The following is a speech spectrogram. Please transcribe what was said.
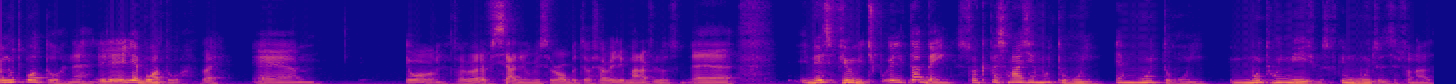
é muito bom ator, né? Ele, ele é bom ator, vai. É, eu, eu era viciado no Mr. Robot, eu achava ele maravilhoso. É, e nesse filme, tipo, ele tá bem. Só que o personagem é muito ruim. É muito ruim. Muito ruim mesmo. Eu fiquei muito decepcionado.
